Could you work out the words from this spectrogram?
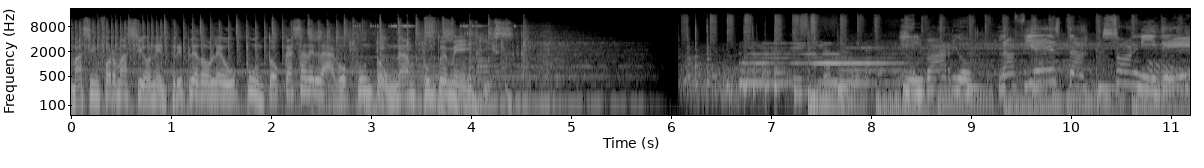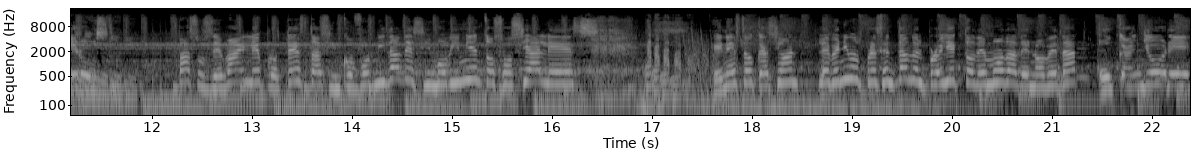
Más información en www.casadelago.unam.mx. El barrio, la fiesta, sonideros, pasos de baile, protestas, inconformidades y movimientos sociales. En esta ocasión le venimos presentando el proyecto de moda de novedad Ocanyore,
